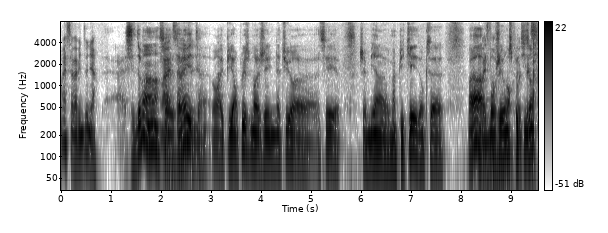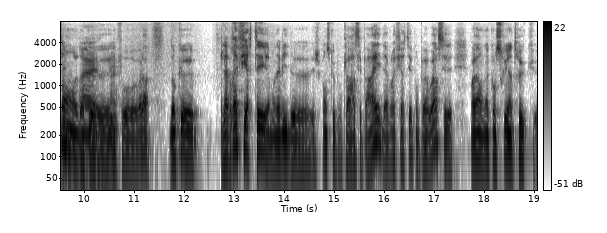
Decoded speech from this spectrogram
Ouais, ça va vite venir. Euh, c'est demain, hein, ça, va vite. Bon, et puis en plus, moi, j'ai une nature assez. J'aime bien m'impliquer, donc ça. Voilà. Bon, j'ai 11 petits enfants, donc il faut. Voilà. Donc la vraie fierté, à mon avis, de, je pense que pour Clara c'est pareil. La vraie fierté qu'on peut avoir, c'est voilà, on a construit un truc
